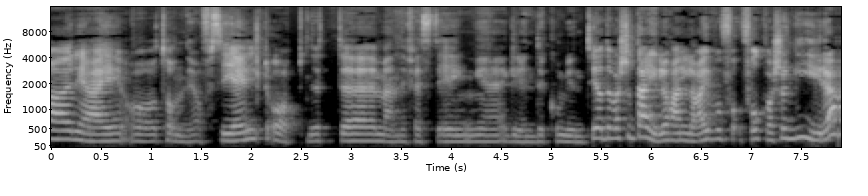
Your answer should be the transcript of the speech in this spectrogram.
har jeg og Tonje offisielt åpnet uh, Manifesting uh, Gründer Community. Og det var så deilig å ha en live, og folk var så gira.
